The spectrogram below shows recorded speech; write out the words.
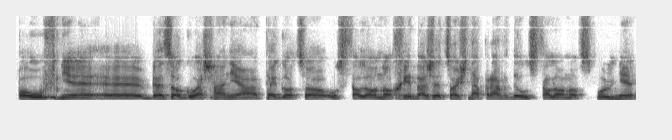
poufnie, e, bez ogłaszania tego, co ustalono, chyba że coś naprawdę ustalono wspólnie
